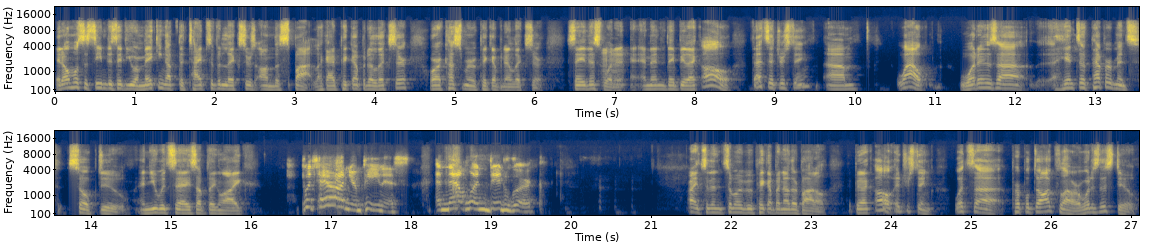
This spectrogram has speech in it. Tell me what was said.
It almost seemed as if you were making up the types of elixirs on the spot. Like I'd pick up an elixir, or a customer would pick up an elixir, say this one, Mhm. and then they'd be like, "Oh, that's interesting. Um, wow, what does uh, a hint of peppermint soap do?" And you would say something like, puts hair on your penis. And that one did work. "All right." So then someone would pick up another bottle. It'd be like, "Oh, interesting. What's uh, purple dog flower? What does this do?"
